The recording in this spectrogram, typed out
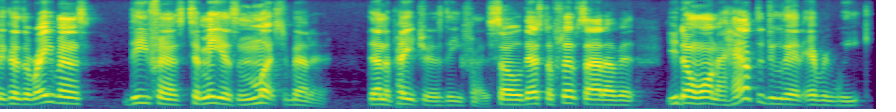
because the Ravens defense to me is much better than the Patriots defense. So that's the flip side of it. You don't want to have to do that every week,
